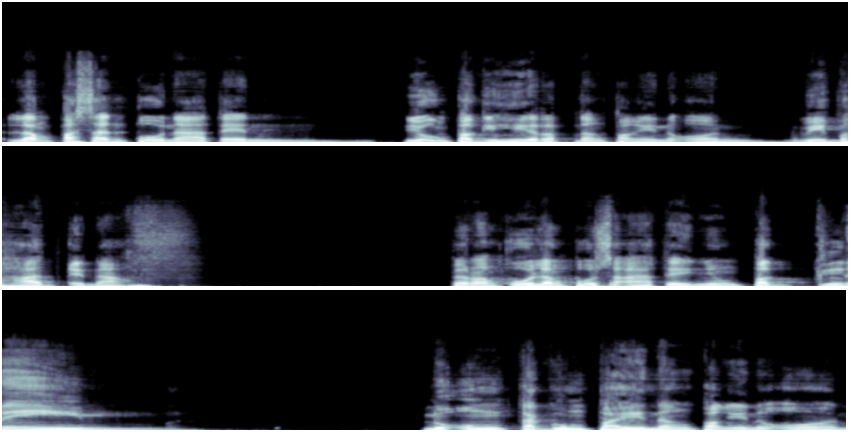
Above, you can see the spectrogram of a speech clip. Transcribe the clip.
lampasan po natin yung paghihirap ng Panginoon. We've had enough. Pero ang kulang po sa atin yung pag-claim noong tagumpay ng Panginoon.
